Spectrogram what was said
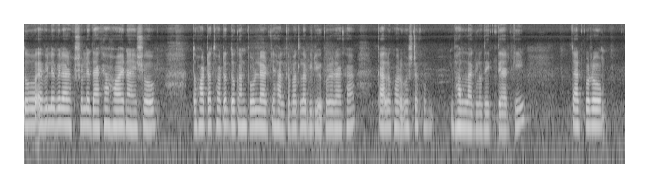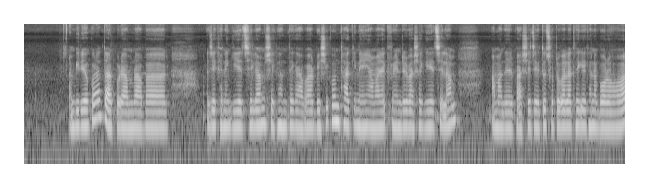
তো অ্যাভেলেবেল আসলে দেখা হয় না এসব। তো হঠাৎ হঠাৎ দোকান পড়লে আর কি হালকা পাতলা ভিডিও করে রাখা। কালো খরগোশটা খুব ভালো লাগল দেখতে আর কি। তারপরও ভিডিও করা, তারপরে আমরা আবার যেখানে গিয়েছিলাম সেখান থেকে আবার বেশিক্ষণ থাকি নেই। আমার এক ফ্রেন্ডের বাসায় গিয়েছিলাম। আমাদের পাশে যেহেতু ছোটোবেলা থেকে এখানে বড় হওয়া,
